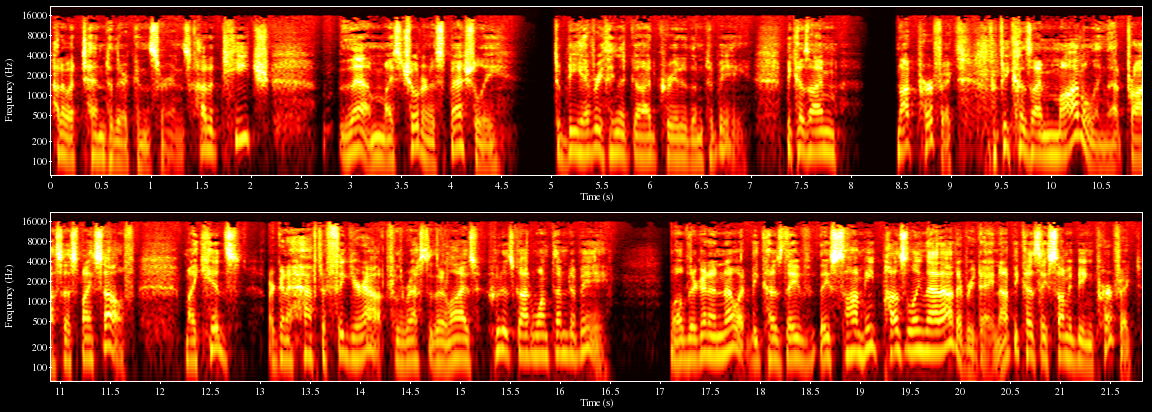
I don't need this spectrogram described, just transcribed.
how to attend to their concerns, how to teach them, my children especially, to be everything that God created them to be. Because I'm not perfect, but because I'm modeling that process myself. My kids are going to have to figure out for the rest of their lives who does God want them to be? Well, they're going to know it because they've they saw me puzzling that out every day, not because they saw me being perfect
